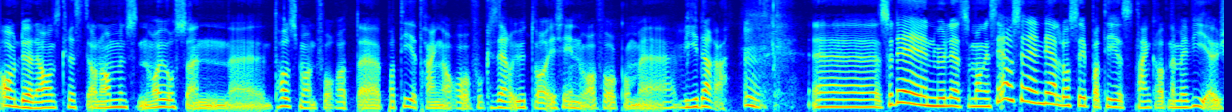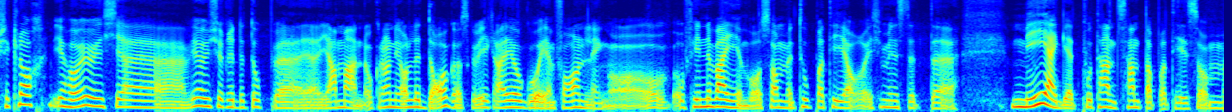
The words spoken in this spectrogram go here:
avdøde Hans Christian Amundsen, var jo også en talsmann for at partiet trenger å fokusere utover, ikke innover, for å komme videre. Mm. Uh, så det er en mulighet som mange ser. Og så er det en del også i partiet som tenker at nei, men vi er jo ikke klar. Vi har jo ikke, vi har jo ikke ryddet opp uh, hjemme ennå. Hvordan i alle dager skal vi greie å gå i en forhandling og, og, og finne veien vår sammen med to partier, og ikke minst et uh, meget potent Senterparti som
